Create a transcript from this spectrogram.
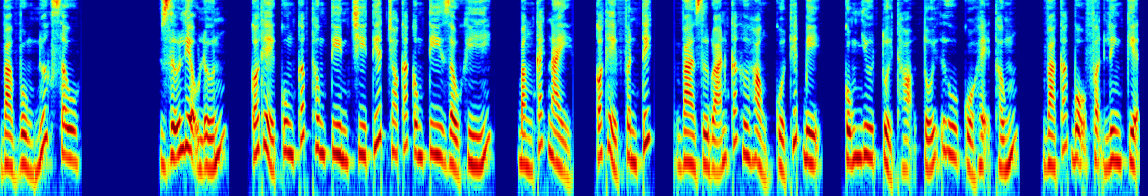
và vùng nước sâu. Dữ liệu lớn có thể cung cấp thông tin chi tiết cho các công ty dầu khí. Bằng cách này, có thể phân tích và dự đoán các hư hỏng của thiết bị cũng như tuổi thọ tối ưu của hệ thống và các bộ phận linh kiện.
